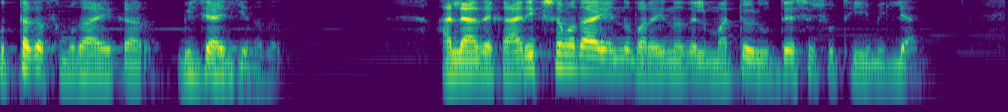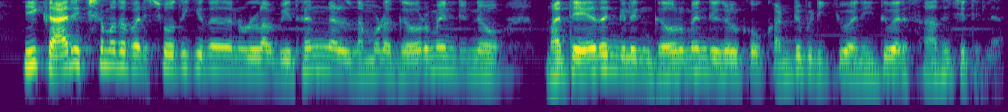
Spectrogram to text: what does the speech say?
കുത്തക സമുദായക്കാർ വിചാരിക്കുന്നത്. അല്ലാതെ കാര്യക്ഷമത എന്ന് പറയുന്നതിൽ മറ്റൊരു ഉദ്ദേശശുദ്ധിയുമില്ല. ഈ കാര്യക്ഷമത പരിശോധിക്കുന്നതിനുള്ള വിധങ്ങൾ നമ്മുടെ ഗവൺമെന്റിനോ മറ്റേതെങ്കിലും ഗവൺമെന്റുകൾക്കോ കണ്ടുപിടിക്കുവാൻ ഇതുവരെ സാധിച്ചിട്ടില്ല.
